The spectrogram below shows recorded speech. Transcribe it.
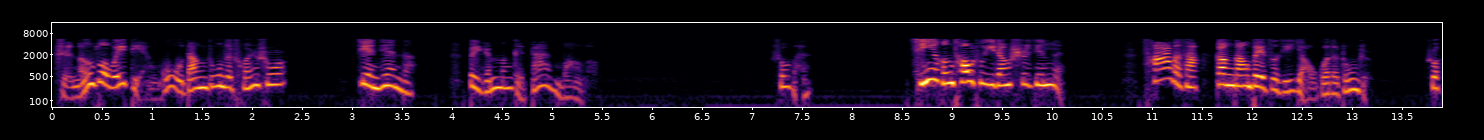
只能作为典故当中的传说，渐渐的被人们给淡忘了。说完，秦一恒掏出一张湿巾来，擦了擦刚刚被自己咬过的中指，说：“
